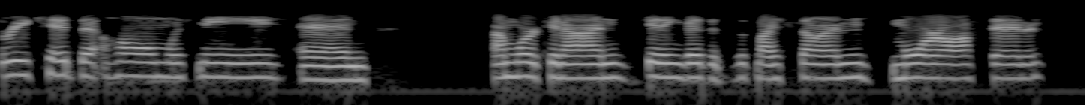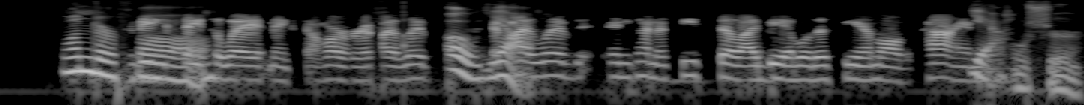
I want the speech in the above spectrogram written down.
three kids at home with me, and I'm working on getting visits with my son more often. wonderful. Being states away, it makes it harder. If I lived, Oh yeah, if. I lived in Tennessee still, I'd be able to see him all the time. yeah. Oh sure.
